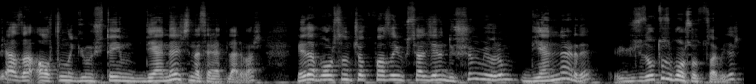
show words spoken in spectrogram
Biraz daha altınla gümüşteyim diyenler için de senetler var. Ya da borsanın çok fazla yükseleceğini düşünmüyorum diyenler de %30 borsa tutabilir.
